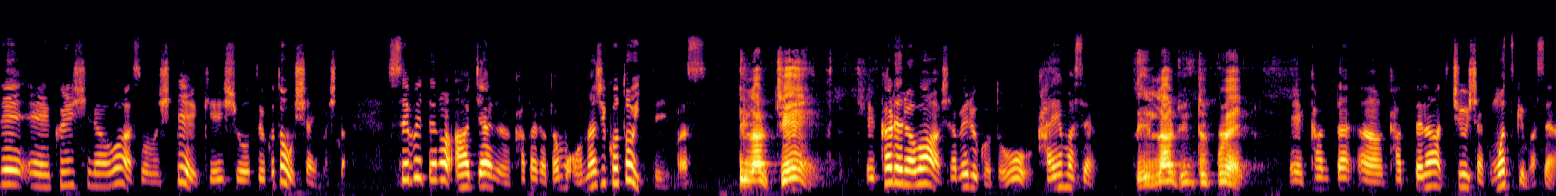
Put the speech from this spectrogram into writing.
で、えークリシュナはその否定継承ということをおっしゃいました。すべてのアーチャーリアの方々も同じことを言っています。えー彼らは喋ることを変えません。えー簡単あ勝手な注釈もつけません。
